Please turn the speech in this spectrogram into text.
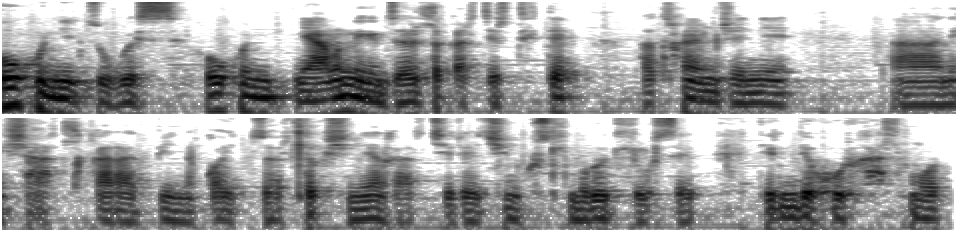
хуу хүний зүгээс хуу хүнд ямар нэгэн зорилго гарч ирдэг те тодорхой хэмжээний нэг шаардлага гараад би нэг гоё зорилго шинээр гарч ирээд шинэ хүсэл мөрөөдөл үсээд тэрэндээ хүрэх алхмууд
